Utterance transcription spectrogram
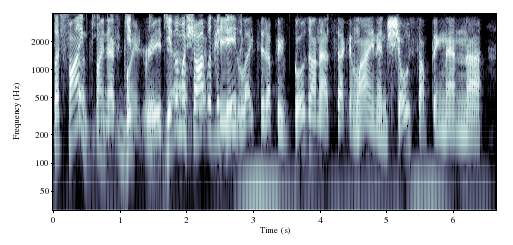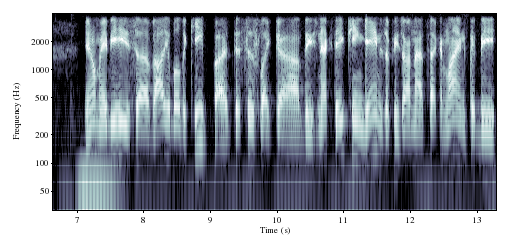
But fine, That's my next give, point, Reed. give him a Um, shot if with He McDavid. lights it up. He goes on that second line and shows something. Then uh, you know maybe he's uh, valuable to keep. Uh, this is like uh, these next 18 games. If he's on that second line, could be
